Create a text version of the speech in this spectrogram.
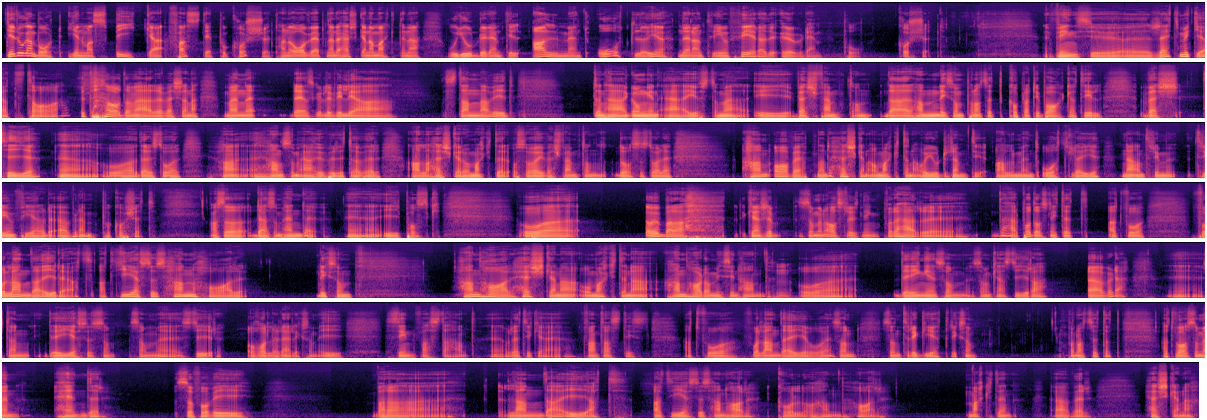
Det tog han bort genom att spika fast det på korset. Han avväpnade härskarna och makterna och gjorde dem till allmänt åtlöje när han triumferade över dem på korset. Det finns ju eh, rätt mycket att ta av de här verserna, men eh, det jag skulle vilja stanna vid den här gången är just de här i vers 15 där han liksom på något sätt kopplar tillbaka till vers 10 eh, och där det står han, han, som är huvudet över alla härskare och makter och så i vers 15 då så står det han avväpnade härskarna och makterna och gjorde dem till allmänt åtlöje när han triumferade över dem på korset. Alltså det som hände eh, i påsk. Och jag bara, kanske som en avslutning på det här, eh, det här poddavsnittet, att få, få landa i det att, att Jesus han har liksom han har härskarna och makterna, han har dem i sin hand. Mm. Och det är ingen som, som kan styra över det. Eh, utan det är Jesus som, som eh, styr och håller det liksom i sin fasta hand. Eh, och det tycker jag är fantastiskt att få, få landa i och en sån, sån trygghet. Liksom. På något sätt att, att vad som än händer så får vi bara landa i att, att Jesus han har koll och han har makten över härskarna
